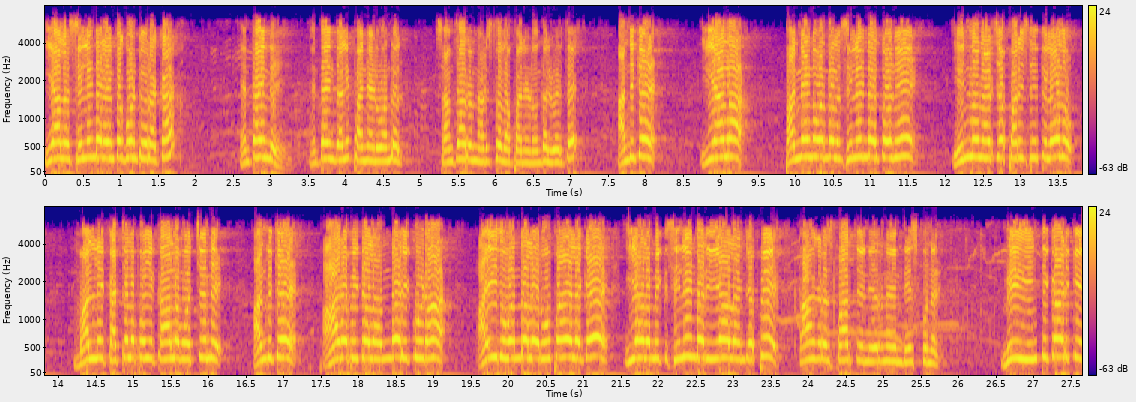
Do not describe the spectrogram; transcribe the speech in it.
ఇవాళ సిలిండర్ ఎంత కొంటూరక్క ఎంత అయింది? ఎంత అయింది తల్లి? పన్నెండు వందలు. సంసారం నడుస్తుందా? పన్నెండు వందలు పెడితే? అందుకే ఇవాళ పన్నెండు వందల సిలిండర్తోని ఇండ్లు నడిచే పరిస్థితి లేదు. మళ్ళీ కట్టెల పొయ్యి కాలం వచ్చింది. అందుకే ఆడబిడ్డలందరికీ కూడా ఐదు వందల రూపాయలకే ఇవాళ మీకు సిలిండర్ ఇవ్వాలని చెప్పి కాంగ్రెస్ పార్టీ నిర్ణయం తీసుకున్నది. మీ ఇంటికాడికి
